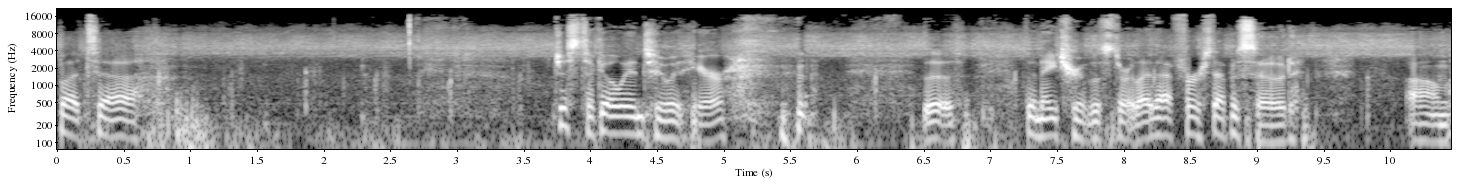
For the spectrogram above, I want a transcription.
But uh, just to go into it here, the the nature of the story. Like that first episode, um,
